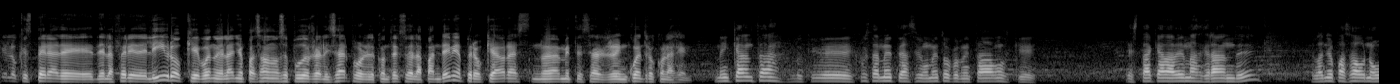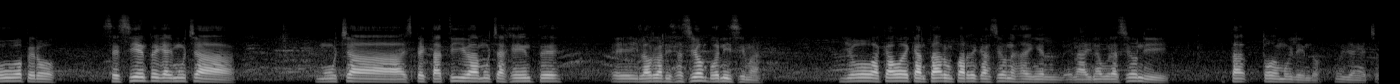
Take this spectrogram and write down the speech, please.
¿Qué es lo que espera de, la Feria del Libro? Que bueno, el año pasado no se pudo realizar por el contexto de la pandemia, pero que ahora es nuevamente es el reencuentro con la gente. Me encanta lo que justamente hace un momento comentábamos que está cada vez más grande. El año pasado no hubo, pero se siente que hay mucha, mucha expectativa, mucha gente eh, y la organización buenísima. Yo acabo de cantar un par de canciones en, en la inauguración y está todo muy lindo, muy bien hecho.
